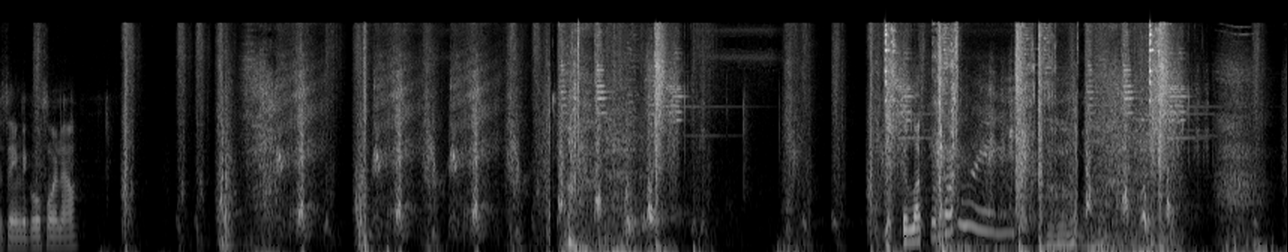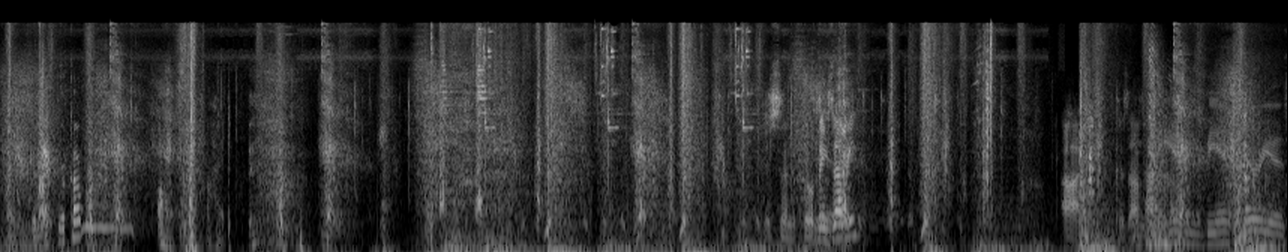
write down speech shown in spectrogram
The thing to go for now. Good luck recovering. Good luck recovering. Oh god. Just gonna throw things at me. Ah, because I've had being, being serious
